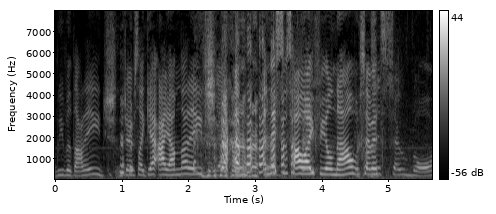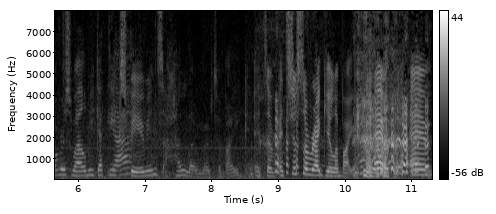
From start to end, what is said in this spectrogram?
we were that age? And Joe's like, yeah, I am that age, and, and this is how I feel now. So it's it's so raw as well. We get the Yeah. experience. Hello, motorbike. It's a, it's just a regular bike. um, um,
